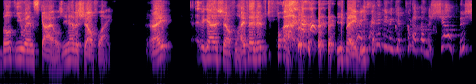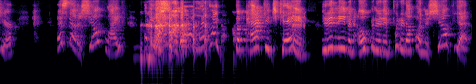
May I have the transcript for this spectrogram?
both you and Skiles, you have a shelf life, right? You got a shelf life, and it's maybe. I didn't even get put up on the shelf this year. That's not a shelf life. I mean, that's like the package came. You didn't even open it and put it up on the shelf yet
